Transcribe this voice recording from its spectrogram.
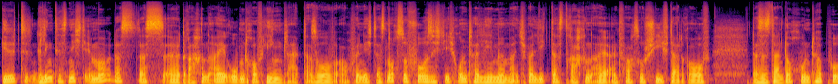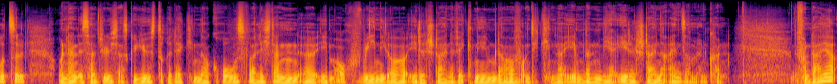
gilt, gelingt es nicht immer, dass das äh, Drachenei obendrauf liegen bleibt. Also auch wenn ich das noch so vorsichtig runternehme, manchmal liegt das Drachenei einfach so schief da drauf, dass es dann doch runterpurzelt. Und dann ist natürlich das Gejöstere der Kinder groß, weil ich dann äh, eben auch weniger Edelsteine wegnehmen darf und die Kinder eben dann mehr Edelsteine einsammeln können. Von daher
